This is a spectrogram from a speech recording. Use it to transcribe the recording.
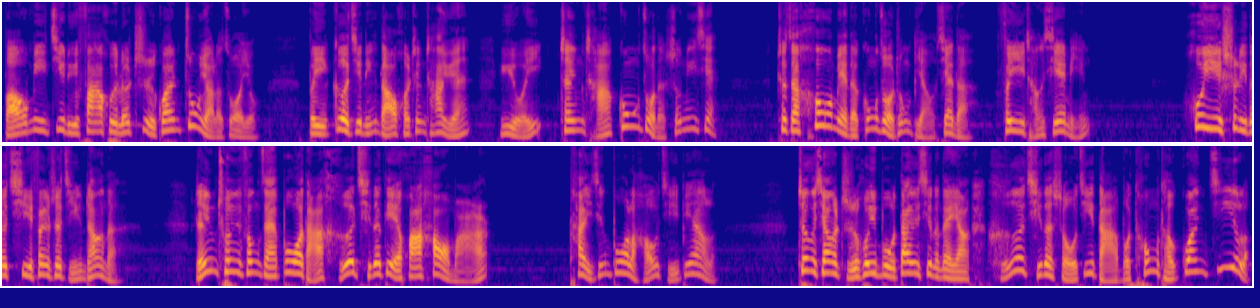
保密纪律发挥了至关重要的作用，被各级领导和侦查员誉为侦查工作的生命线。这在后面的工作中表现的非常鲜明。会议室里的气氛是紧张的。任春风在拨打何其的电话号码，他已经拨了好几遍了，正像指挥部担心的那样，何其的手机打不通，他关机了。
